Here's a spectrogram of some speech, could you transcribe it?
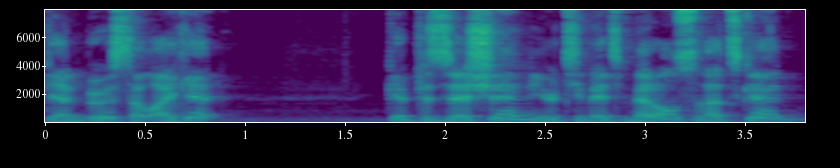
Getting boost. I like it. Good position. Your teammate's middle, so that's good.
